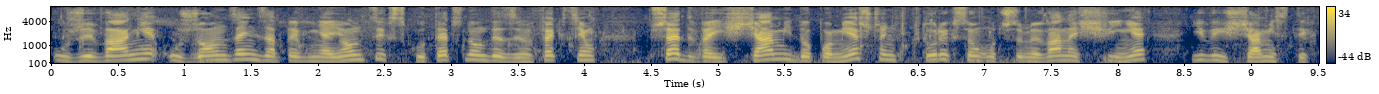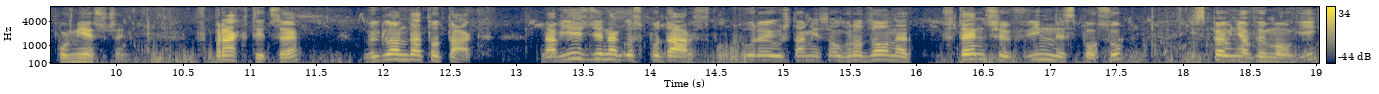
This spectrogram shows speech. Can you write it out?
używanie urządzeń zapewniających skuteczną dezynfekcję przed wejściami do pomieszczeń, w których są utrzymywane świnie i wyjściami z tych pomieszczeń. W praktyce wygląda to tak. Na wjeździe na gospodarstwo, które już tam jest ogrodzone w ten czy w inny sposób i spełnia wymogi,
